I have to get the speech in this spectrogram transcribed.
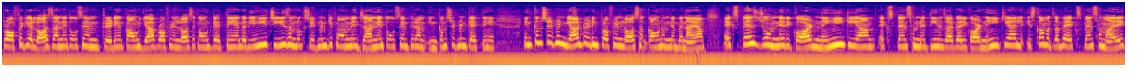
प्रॉफिट या लॉस जाने तो उसे हम ट्रेडिंग अकाउंट या प्रॉफिट एंड लॉस अकाउंट कहते हैं। अगर यही चीज़ हम लोग स्टेटमेंट की फॉर्म में जाने तो उसे फिर हम इनकम स्टेटमेंट कहते हैं। इनकम स्टेटमेंट या trading profit and loss account हमने बनाया। एक्सपेंस जो हमने रिकॉर्ड नहीं किया एक्सपेंस हमने तीन हज़ार का रिकॉर्ड नहीं किया, इसका मतलब है एक्सपेंस हमारे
